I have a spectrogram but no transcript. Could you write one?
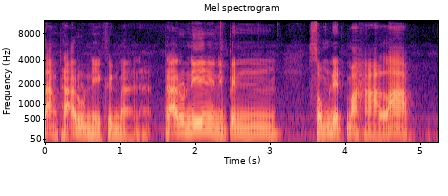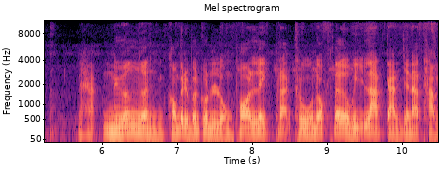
สร้างพระรุ่นนี้ขึ้นมานะฮะพระรุ่นนี้นี่เป็นสมเด็จมหาลาภนะฮะเนื้อเงินของพระเดชพระคุณหลวงพ่อเล็กพระครูดร วิราชการจนธรรม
